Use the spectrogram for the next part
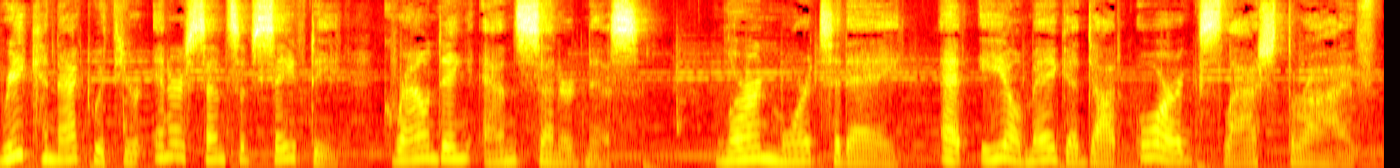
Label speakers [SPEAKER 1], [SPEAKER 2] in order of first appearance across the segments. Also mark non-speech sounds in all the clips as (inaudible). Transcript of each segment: [SPEAKER 1] Reconnect with your inner sense of safety, grounding, and centeredness. Learn more today at eomega.org/thrive.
